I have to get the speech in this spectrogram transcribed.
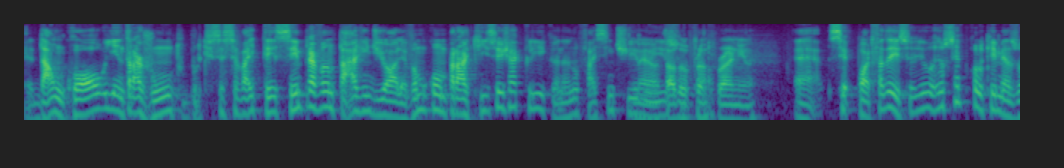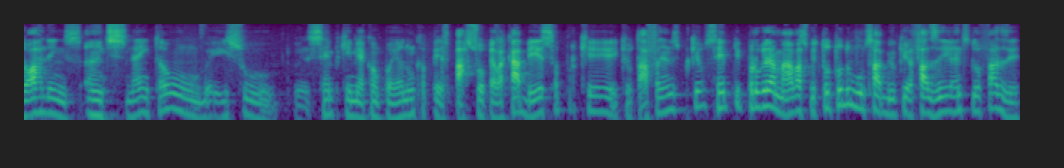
é, dar um call e entrar junto, porque você vai ter sempre a vantagem de, olha, vamos comprar aqui, você já clica, né? Não faz sentido isso. O tal do front running, né? É, você pode fazer isso. Eu, eu sempre coloquei minhas ordens antes, né? Então, isso, sempre quem me acompanhou nunca passou pela cabeça porque que eu estava fazendo isso, porque eu sempre programava as coisas. Todo, todo mundo sabia o que ia fazer antes de eu fazer.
